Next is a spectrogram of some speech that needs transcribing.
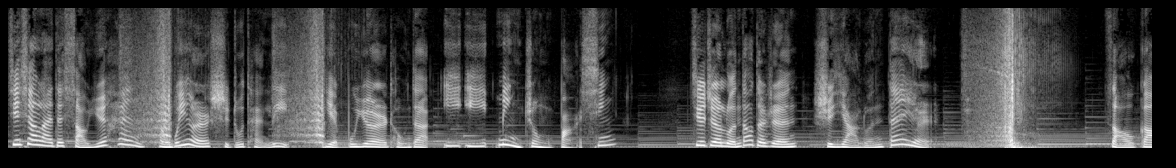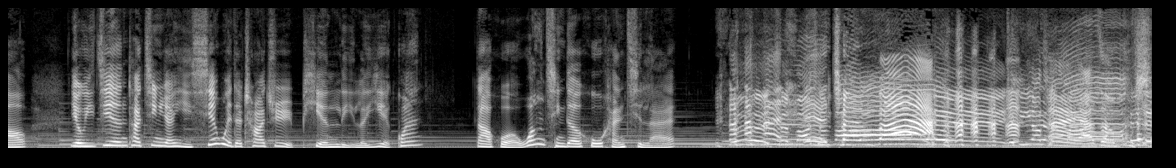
接下来的小约翰和威尔史都坦利也不约而同的一一命中靶心。接着轮到的人是亚伦戴尔，糟糕！有一件，他竟然以些微的差距偏离了夜观，大伙忘情的呼喊起来：“惩罚！惩罚！哎呀，这样不行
